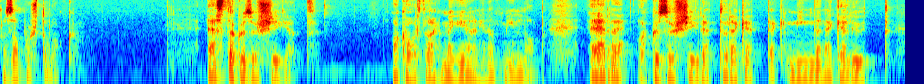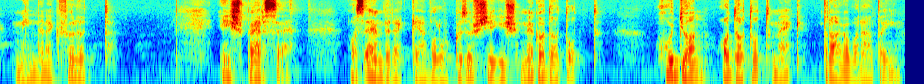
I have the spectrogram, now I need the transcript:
az apostolok. Ezt a közösséget akarták megélni nap mint nap. Erre a közösségre törekedtek mindenek előtt, mindenek fölött. És persze az emberekkel való közösség is megadatott. Hogyan adatott meg, drága barátaim?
